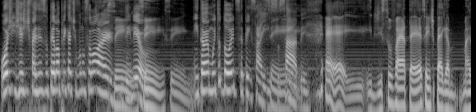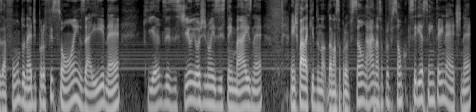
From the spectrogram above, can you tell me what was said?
Hoje em dia a gente faz isso pelo aplicativo no celular, Sim, entendeu? Sim, sim. Então é muito doido você pensar isso, Sim. sabe? É, é, e, e disso vai até, se a gente pega mais a fundo, né, de profissões aí, né, que antes existiam e hoje não existem mais, né. A gente fala aqui do no- da nossa profissão, ah, nossa profissão, o que seria sem internet, né?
